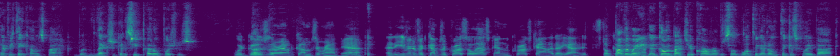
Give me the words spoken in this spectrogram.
everything comes back. But next you're going to see pedal pushers. What goes around comes around. Yeah. And even if it comes across Alaska and across Canada, yeah, it still But by the way, around. uh, going back to your car reference, though, one thing I don't think is coming back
